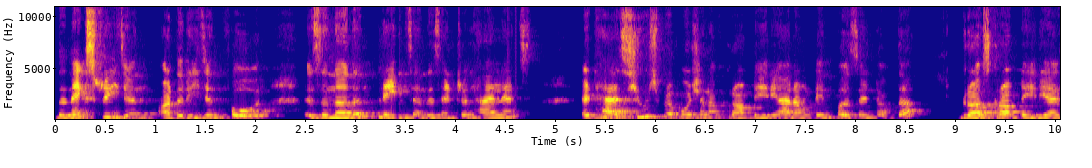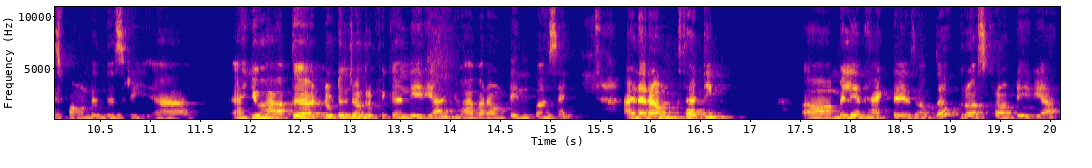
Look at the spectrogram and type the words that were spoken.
The next region or the region 4 is the northern plains and the central highlands. It has huge proportion of cropped area. Around 10% of the gross cropped area is found in this uh, uh, you have the total geographical area, you have around 10% and around 30 uh, million hectares of the gross cropped area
